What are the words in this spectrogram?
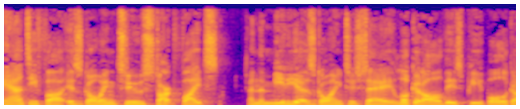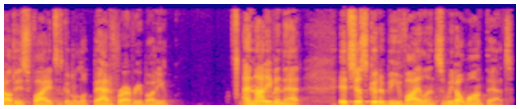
Antifa is going to start fights and the media is going to say, look at all these people, look at all these fights. It's going to look bad for everybody. And not even that. It's just going to be violence and we don't want that.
